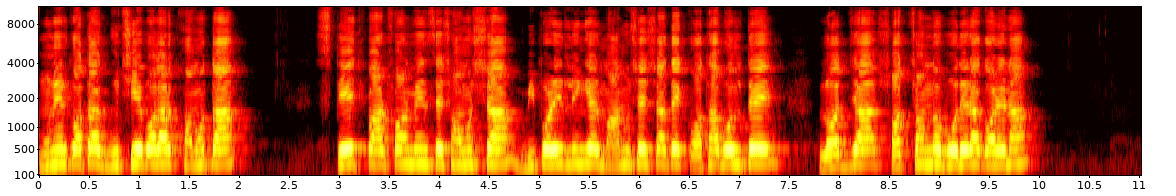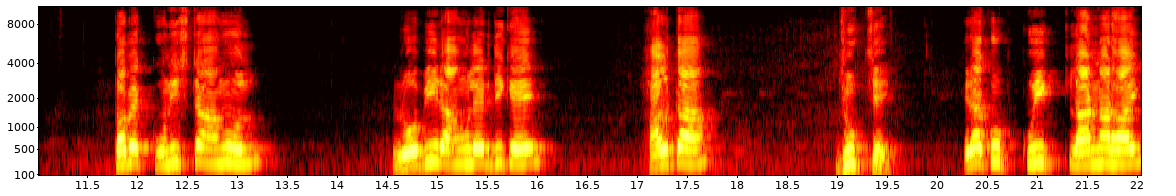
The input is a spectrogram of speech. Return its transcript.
মনের কথা গুছিয়ে বলার ক্ষমতা স্টেজ পারফরমেন্সে সমস্যা, বিপরীত লিঙ্গের মানুষের সাথে কথা বলতে লজ্জা, স্বচ্ছন্দ বোধেরা করে না। তবে কনিষ্ঠ আঙুল রবির আঙুলের দিকে হালকা ঝুঁকছে। এরা খুব কুইক লার্নার হয়,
